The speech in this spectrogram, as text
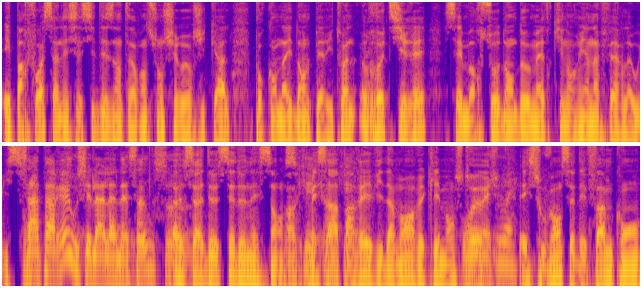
Et parfois, ça nécessite des interventions chirurgicales pour qu'on aille dans le péritoine retirer ces morceaux d'endomètre qui n'ont rien à faire là où ils sont. Ça apparaît ou c'est là à la naissance? ça? Euh, ça c'est de naissance, mais ça apparaît évidemment avec les menstrues. Et souvent, c'est des femmes qu'on-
